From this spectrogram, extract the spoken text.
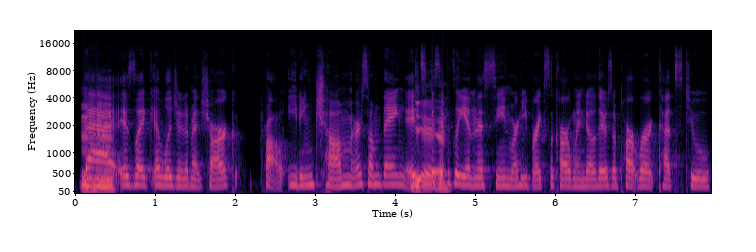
mm-hmm. that is like a legitimate shark pro- eating chum or something it's Yeah. specifically in this scene where he breaks the car window there's a part where it cuts to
